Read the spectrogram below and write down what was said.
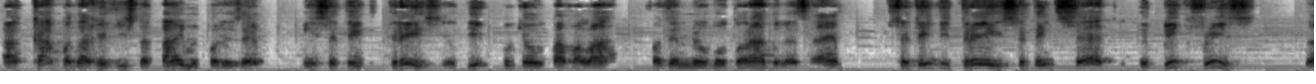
a capa da revista Time, por exemplo, em 73, eu digo porque eu estava lá fazendo meu doutorado nessa época, 73, 77, The Big Freeze, né?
